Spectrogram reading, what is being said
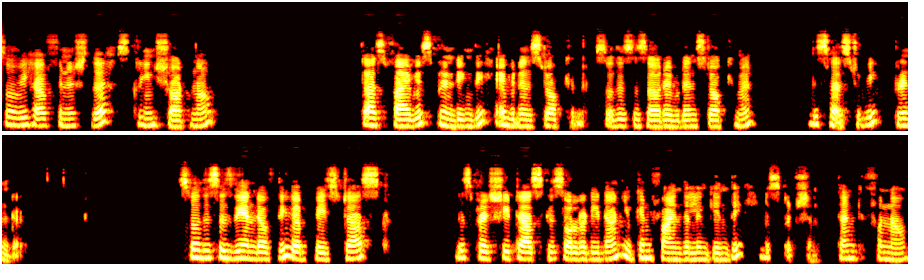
So we have finished the screenshot now. Task 5 is printing the evidence document. So this is our evidence document. This has to be printed. So this is the end of the web page task. The spreadsheet task is already done. You can find the link in the description. Thank you for now.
